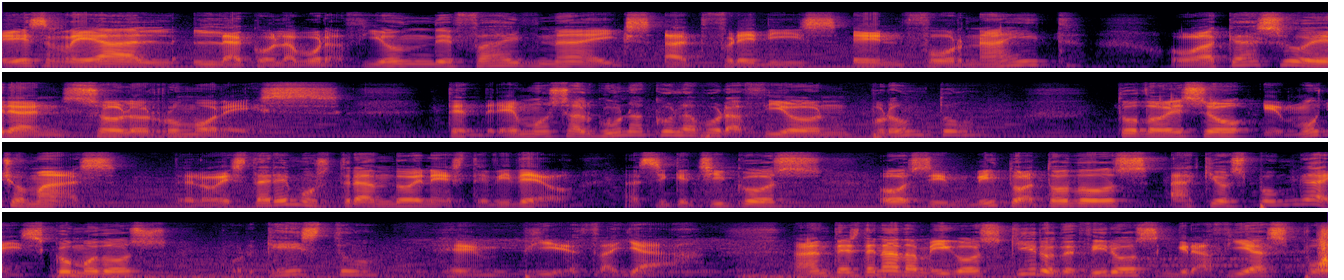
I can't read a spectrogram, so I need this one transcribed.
¿Es real la colaboración de Five Nights at Freddy's en Fortnite? ¿O acaso eran solo rumores? ¿Tendremos alguna colaboración pronto? Todo eso y mucho más te lo estaré mostrando en este video, así que chicos, os invito a todos a que os pongáis cómodos porque esto empieza ya. Antes de nada amigos, quiero deciros gracias por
